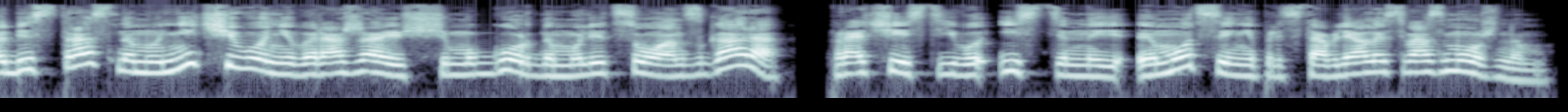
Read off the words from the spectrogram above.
По бесстрастному, ничего не выражающему гордому лицу Ансгара прочесть его истинные эмоции не представлялось возможным.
